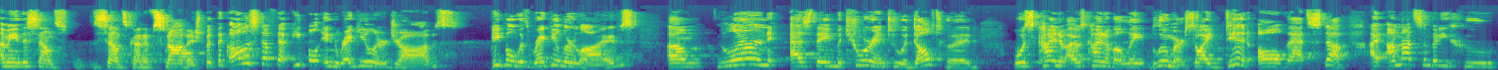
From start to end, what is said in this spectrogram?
I mean, this sounds sounds kind of snobbish, but the, all the stuff that people in regular jobs, people with regular lives, um, learn as they mature into adulthood was kind of I was kind of a late bloomer. So I did all that stuff. I, I'm not somebody who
